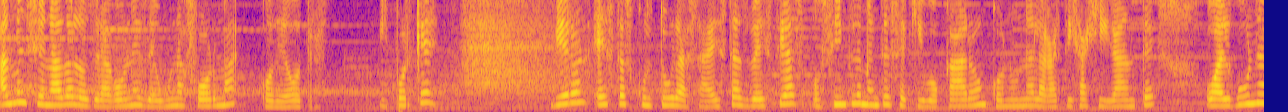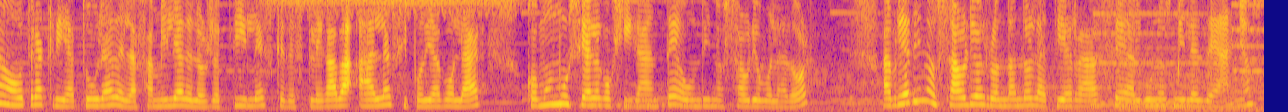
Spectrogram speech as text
han mencionado a los dragones de una forma o de otra. ¿Y por qué? ¿Vieron estas culturas a estas bestias o simplemente se equivocaron con una lagartija gigante o alguna otra criatura de la familia de los reptiles que desplegaba alas y podía volar como un murciélago gigante o un dinosaurio volador? ¿Habría dinosaurios rondando la Tierra hace algunos miles de años?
